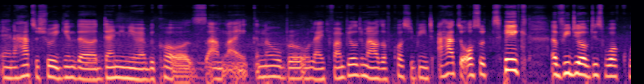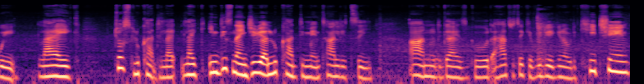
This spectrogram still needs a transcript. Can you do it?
And I had to show again the dining area because I'm like, no, bro. Like, if I'm building my house, of course, you be. I had to also take a video of this walkway. Like, just look at the like, like in this Nigeria, look at the mentality. Ah, no, the guy is good. I had to take a video again of the kitchen,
